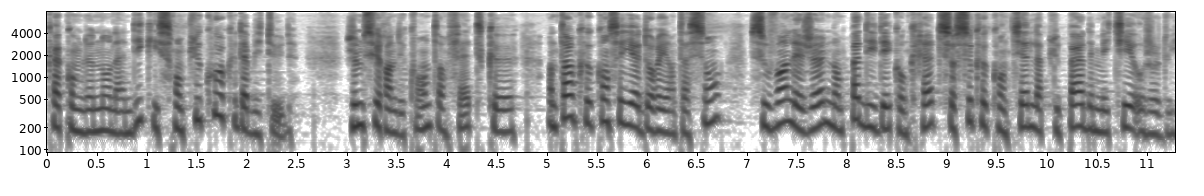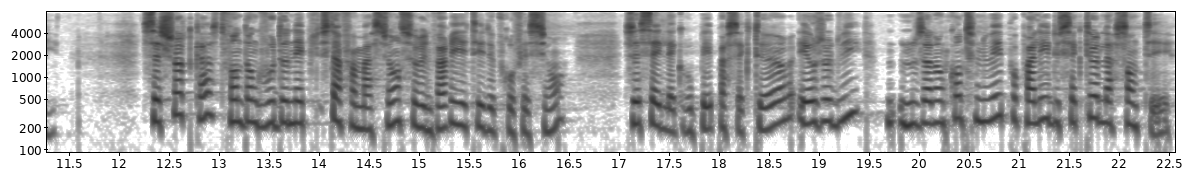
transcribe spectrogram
car comme le nom l'indique, ils seront plus courts que d'habitude. Je me suis rendu compte, en fait, que, en tant que conseillère d'orientation, souvent les jeunes n'ont pas d'idées concrètes sur ce que contiennent la plupart des métiers aujourd'hui. Ces shortcasts vont donc vous donner plus d'informations sur une variété de professions J'essaie de les grouper par secteur et aujourd'hui, nous allons continuer pour parler du secteur de la santé.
